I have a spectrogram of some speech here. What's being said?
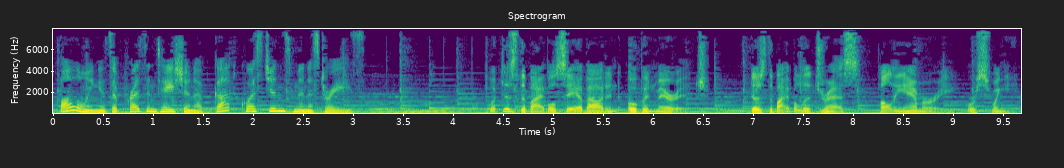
following is a presentation of Got Questions Ministries. What does the Bible say about an open marriage? Does the Bible address polyamory or swinging?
